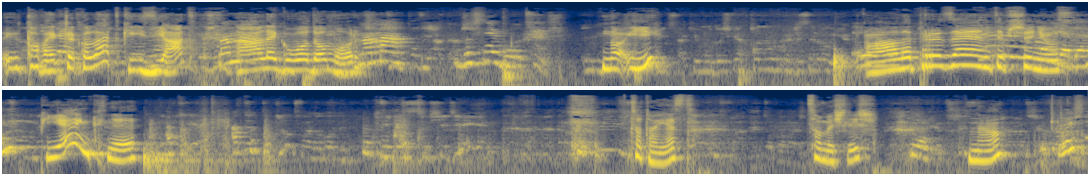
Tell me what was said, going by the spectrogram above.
Y, Kawałek czekoladki i zjadł, Mama. ale głodomor. Mama, do śniegu. No i? Ale prezenty przyniósł. Piękny. Co to? Jest? Co myślisz? No, Głośnik?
